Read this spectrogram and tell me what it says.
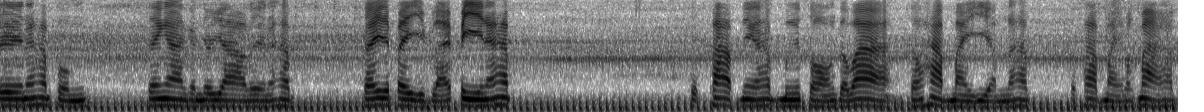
เลยนะครับ ผมใช้งานกันยาวๆเลยนะครับ ใช้ไปอีกหลายปีนะครับสภาพนี่ครับมือสองแต่ว่าสภาพใหม่เอี่ยมนะครับ สภาพใหม่มากๆครับ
